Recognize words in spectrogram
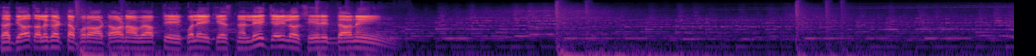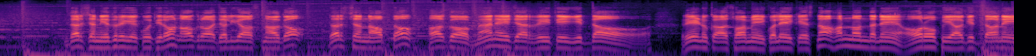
ಸದ್ಯ ತಲಗಟ್ಟಪುರ ಠಾಣಾ ವ್ಯಾಪ್ತಿ ಕೊಲೆ ಕೇಸ್ನಲ್ಲಿ ಜೈಲು ಸೇರಿದ್ದಾನೆ. ದರ್ಶನ್ ಎದುರಿಗೆ ಕೂತಿರೋ ನಾಗರಾಜ್ ಅಲಿಯಾಸ್ ನಾಗ, ದರ್ಶನ್ ಆಪ್ತ ಹಾಗೂ ಮ್ಯಾನೇಜರ್ ರೀತಿ ಇದ್ದ ರೇಣುಕಾ ಸ್ವಾಮಿ ಕೊಲೆ ಕೇಸ್ನ ಹನ್ನೊಂದನೇ ಆರೋಪಿಯಾಗಿದ್ದಾನೆ.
